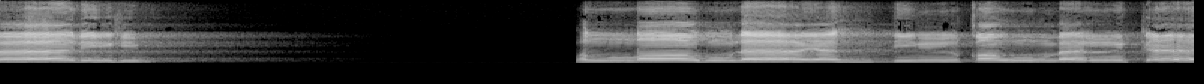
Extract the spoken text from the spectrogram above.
أعمالهم والله لا يهدي القوم الكافرين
